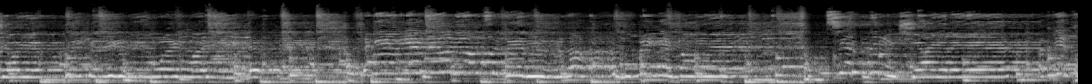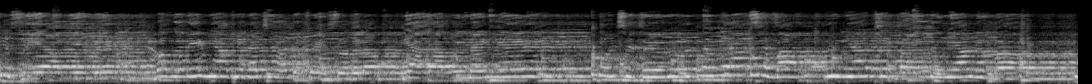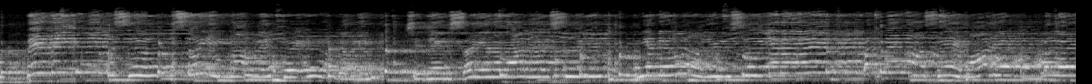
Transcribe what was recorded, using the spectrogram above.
Show you, we can leave you. သူများချစ်မှာသူများချစ်မှာသူများလူမှာ Baby give me the soul ဆိုရင်မဝဲခွေရောင်းရှင်ရင်ဆိုင်ရတာလည်းဆိုရင်ညနေဝါလေးဆိုရင်ပတ်မင်းမဆေးပါရဲ့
